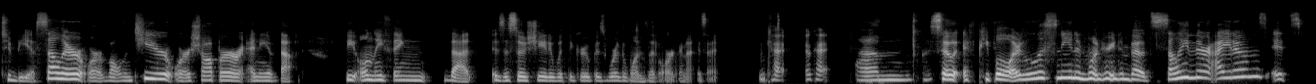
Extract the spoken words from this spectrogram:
to be a seller or a volunteer or a shopper or any of that the only thing that is associated with the group is we're the ones that organize it Okay. Okay. um, so if people are listening and wondering about selling their items, it's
